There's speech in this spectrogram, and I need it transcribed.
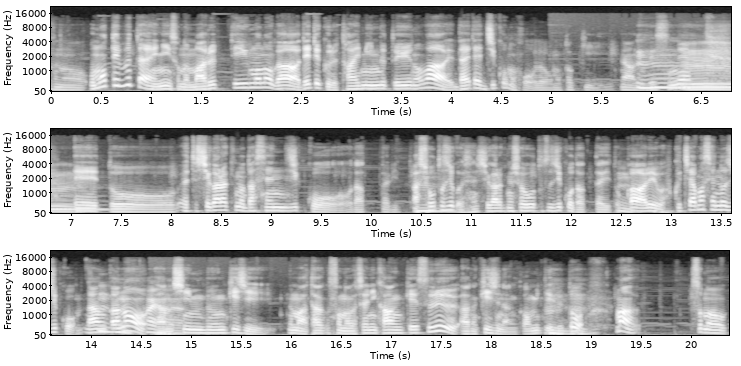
その表舞台にその丸っていうものが出てくるタイミングというのは大体事故の報道の時なんですうね。ん。えっ、と、えっと、信楽の脱線事故だったり、あ、ショート事故ですね。信楽の衝突事故だったりとか、うん。あるいは福知山線の事故なんかうんの、新聞記事、まあ、たそのそれに関係するあの記事なんかを見ていると、まあ、その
